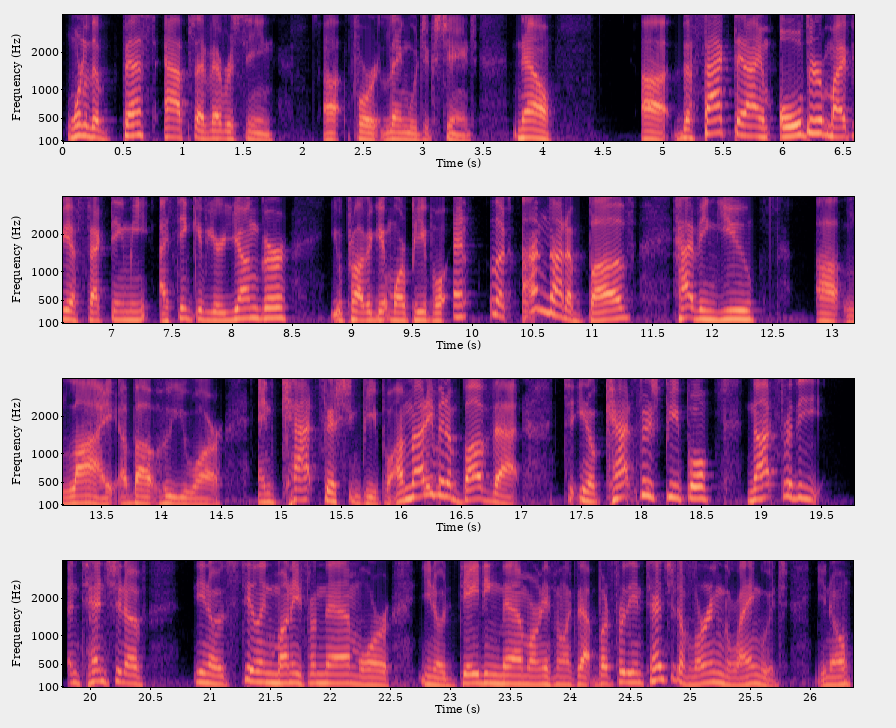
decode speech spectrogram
one of the best apps I've ever seen uh, for language exchange. Now, uh, the fact that I'm older might be affecting me. I think if you're younger, you'll probably get more people. And look, I'm not above having you uh, lie about who you are and catfishing people. I'm not even above that. To, you know, catfish people not for the intention of you know, stealing money from them or, you know, dating them or anything like that, but for the intention of learning the language, you know,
